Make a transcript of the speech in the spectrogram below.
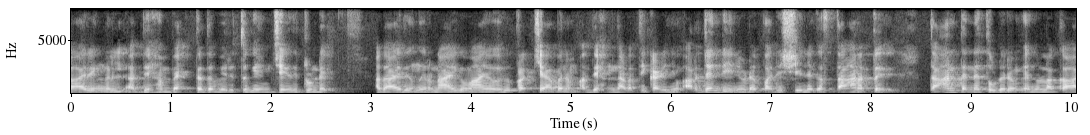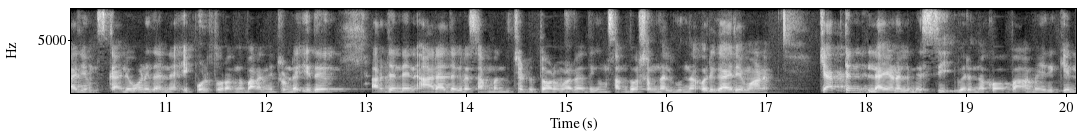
കാര്യങ്ങളിൽ അദ്ദേഹം വ്യക്തത വരുത്തുകയും ചെയ്തിട്ടുണ്ട്. അതായത് നിർണായകമായ ഒരു പ്രഖ്യാപനം അദ്ദേഹം നടത്തി കഴിഞ്ഞു. അർജന്റീനയുടെ പരിശീലക സ്ഥാനത്ത് താൻ തന്നെ തുടരും എന്നുള്ള കാര്യം സ്കലോണി തന്നെ ഇപ്പോൾ തുറന്നു പറഞ്ഞിട്ടുണ്ട്. ഇത് അർജന്റീൻ ആരാധകരെ സംബന്ധിച്ചിടത്തോളം വളരെയധികം സന്തോഷം നൽകുന്ന ഒരു കാര്യമാണ്. ക്യാപ്റ്റൻ ലയണൽ മെസ്സി വരുന്ന കോപ്പ അമേരിക്കയിൽ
